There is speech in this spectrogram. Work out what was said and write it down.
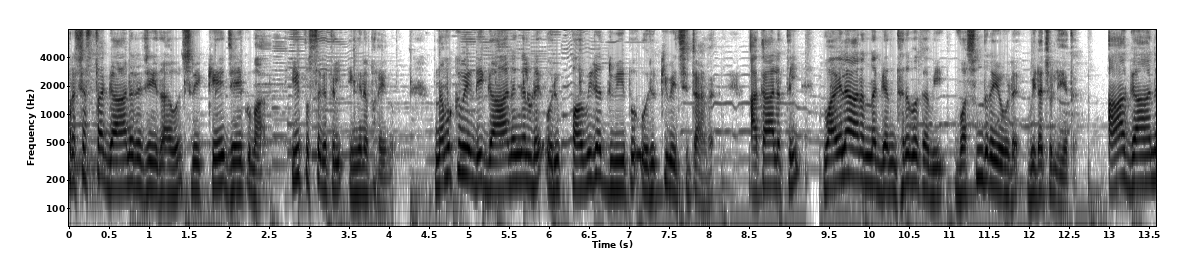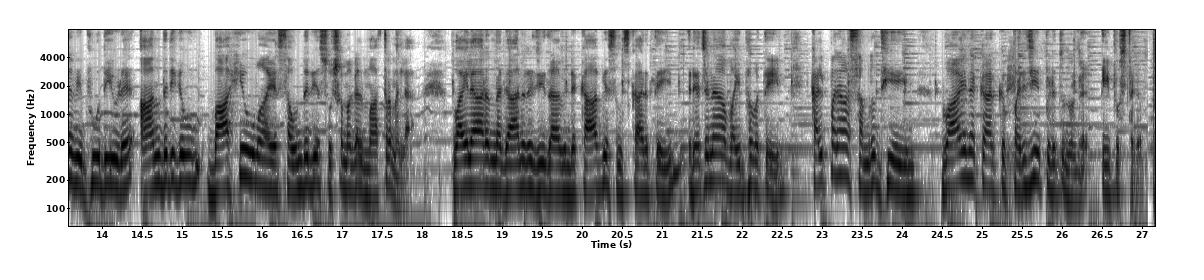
പ്രശസ്ത ഗാനരചയിതാവ് ശ്രീ കെ ജയകുമാർ ഈ പുസ്തകത്തിൽ ഇങ്ങനെ പറയുന്നു. നമുക്ക് വേണ്ടി ഗാനങ്ങളുടെ ഒരു പവിഴ ദ്വീപ് ഒരുക്കി വെച്ചിട്ടാണ് അകാലത്തിൽ വയലാർ എന്ന ഗന്ധർവ കവി വസുന്ധരയോട് വിട ചൊല്ലിയത്. ആ ഗാനവിഭൂതിയുടെ ആന്തരികവും ബാഹ്യവുമായ സൗന്ദര്യ സുഷമകൾ മാത്രമല്ല വയലാർ എന്ന ഗാനരചയിതാവിന്റെ കാവ്യ സംസ്കാരത്തെയും രചനാ വൈഭവത്തെയും കൽപ്പനാ സമൃദ്ധിയെയും വായനക്കാർക്ക് പരിചയപ്പെടുത്തുന്നുണ്ട് ഈ പുസ്തകം.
